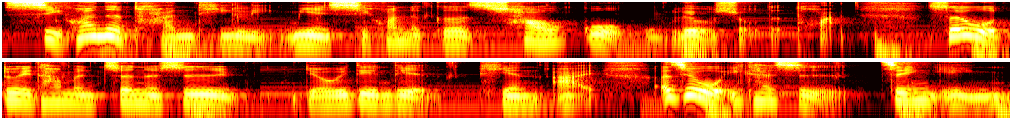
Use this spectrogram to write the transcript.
喜欢的团体里面喜欢的歌超过五六首的团，所以我对他们真的是。有一点点偏爱，而且我一开始经营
